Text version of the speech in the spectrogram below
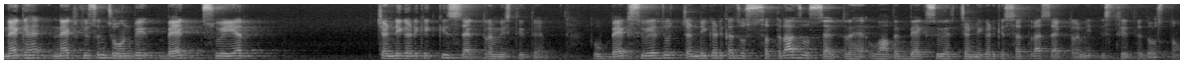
नेक्स्ट है नेक्स्ट क्वेश्चन चौवन पे बैक स्वेयर चंडीगढ़ के किस सेक्टर में स्थित है? तो बैक स्वेयर जो चंडीगढ़ का जो सत्रह जो सेक्टर है, वहाँ पे बैक स्वेयर चंडीगढ़ के सत्रह सेक्टर में स्थित है दोस्तों।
